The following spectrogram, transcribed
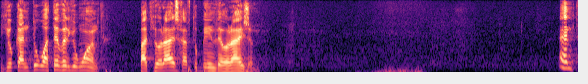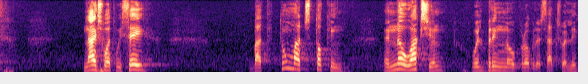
You can do whatever you want, but your eyes have to be in the horizon. And nice what we say, but too much talking and no action will bring no progress, actually.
